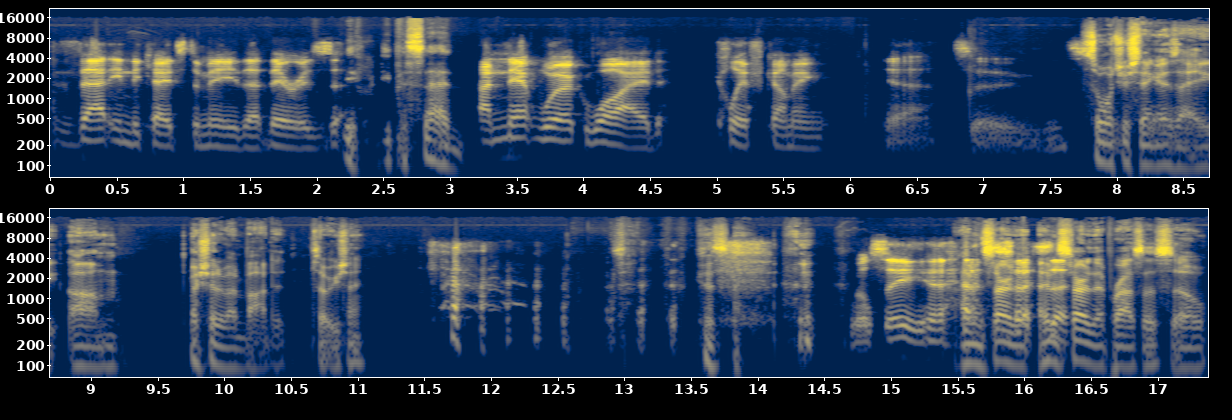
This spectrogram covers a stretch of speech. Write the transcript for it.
that indicates to me that there is Fifty percent. a network wide cliff coming. Yeah. So So what you're saying is a um I should have unbonded. Is that what you're saying? Because we'll see. I haven't started I haven't started that process, so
